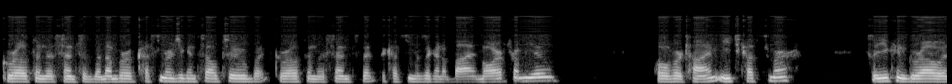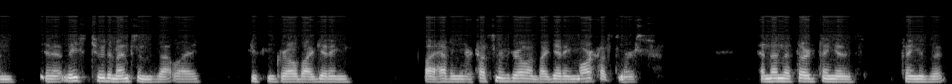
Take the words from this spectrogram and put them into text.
growth in the sense of the number of customers you can sell to, but growth in the sense that the customers are going to buy more from you over time, each customer. So you can grow in, in at least two dimensions that way. You can grow by getting, by having your customers grow and by getting more customers. And then the third thing is things that,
